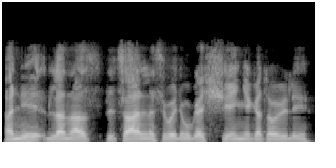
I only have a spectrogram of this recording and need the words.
они для нас специально сегодня угощение готовили».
